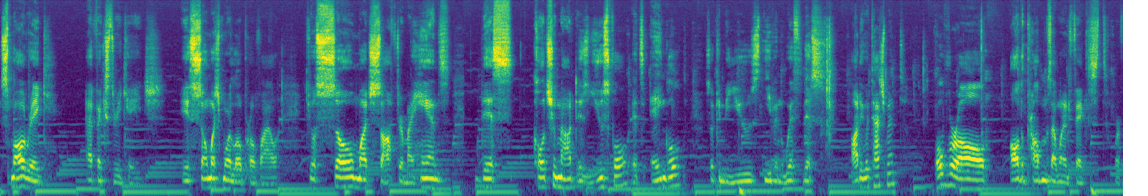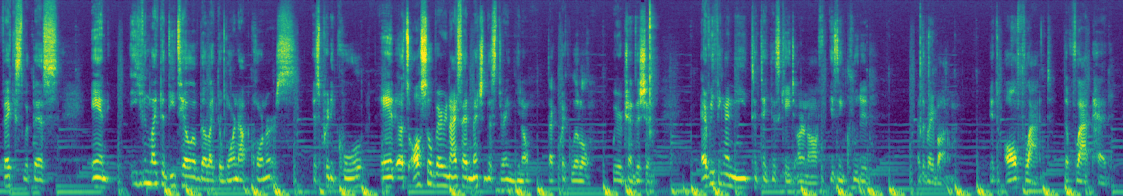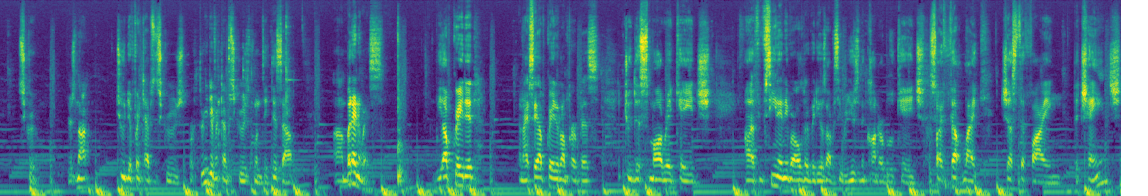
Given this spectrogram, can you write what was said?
SmallRig FX3 cage is so much more low profile. It feels so much softer in my hands. This cold shoe mount is useful. It's angled, so it can be used even with this audio attachment. Overall, all the problems I wanted fixed were fixed with this. And even like the detail of the like the worn out corners is pretty cool. And it's also very nice. I had mentioned this during, you know, that quick little weird transition. Everything I need to take this cage on and off is included at the very bottom. It's all flat, the flat head screw. There's not two different types of screws or three different types of screws if you want to take this out. Um, but anyways, we upgraded, and I say upgraded on purpose, to this SmallRig cage. Uh, if you've seen any of our older videos, obviously we're using the Kondor Blue cage. So I felt like justifying the change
